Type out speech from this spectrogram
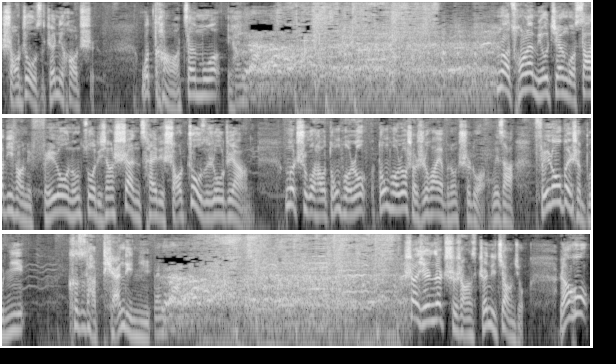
烧肘子，真的好吃。我汤啊蘸馍，哎呀，我从来没有见过啥地方的肥肉能做的像陕菜的烧肘子肉这样的。我吃过还有东坡肉，东坡肉说实话也不能吃多，为啥？肥肉本身不腻。可是它甜的腻。陕西人在吃上是真的讲究。然后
